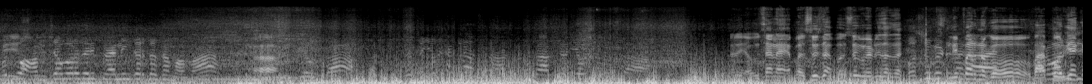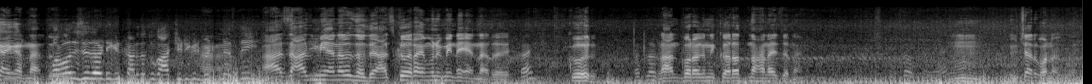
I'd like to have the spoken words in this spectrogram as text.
तू कृष्ण आमच्या बरोबर जरी प्लॅनिंग करत असा मामा हा. एवढा? तर तू येऊ शकला असता तुझा आमच्या येऊ शकला अरे येऊचा नाही बसूचा बसू भेटू बसू भेटू स्लीपर काय? नको बा परवा पोरगे दिवशी काय तू- करणार तू? परवा दिवशी जर तिकीट काढतो तू आजची तिकीट भेटली नसती. आज आज मी येणारच नव्हते. आज कर आहे म्हणून मी नाही येणार आहे. काय? कर. कसलं? लहान पोरांनी करत ना हाणायचं नाही. कसं असतं काय? हम्म, विचार कोणाकडून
